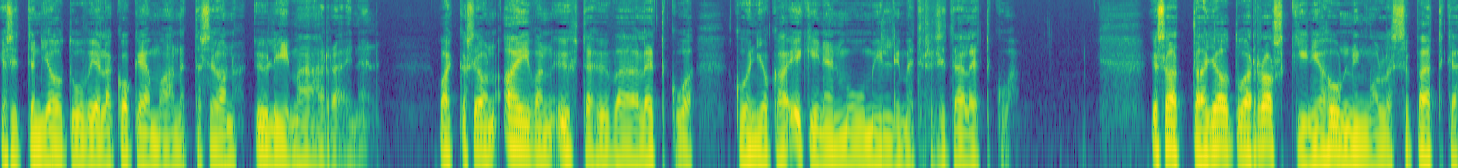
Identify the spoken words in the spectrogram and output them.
Ja sitten joutuu vielä kokemaan, että se on ylimääräinen, vaikka se on aivan yhtä hyvää letkua kuin joka ikinen muu millimetri sitä letkua. Ja saattaa joutua roskiin ja hunningolle se pätkä,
